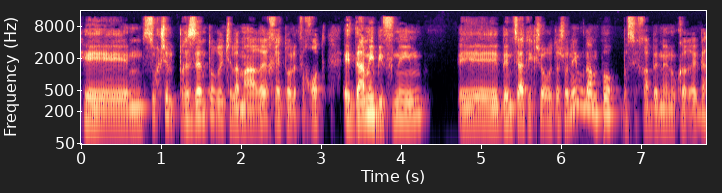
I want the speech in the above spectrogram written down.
כסוג של פרזנטורית של המערכת, או לפחות עדה מבפנים אה, באמצעי התקשורת השונים, גם פה בשיחה בינינו כרגע.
